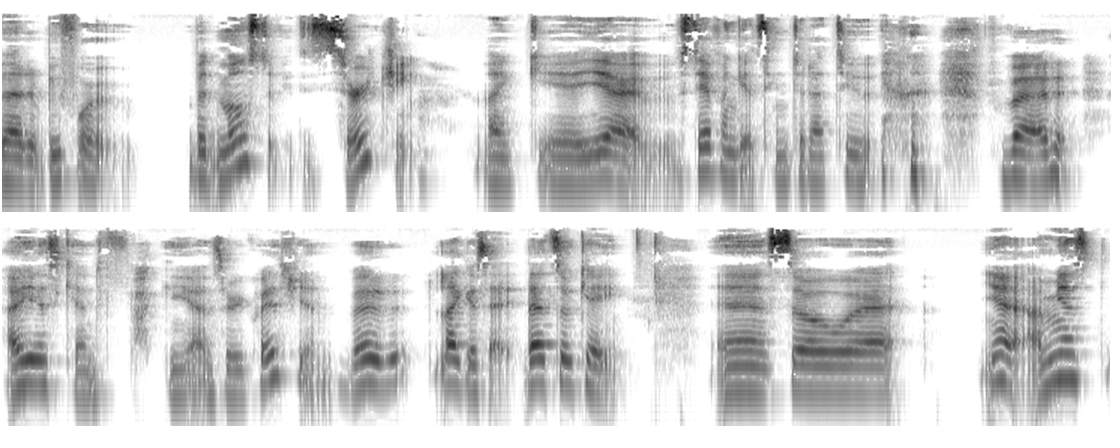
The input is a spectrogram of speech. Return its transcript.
But before, but most of it is searching. Like, uh, yeah, Stefan gets into that too. but I just can't fucking answer a question. But like I said, that's okay. Uh, so, uh, yeah, I'm just,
